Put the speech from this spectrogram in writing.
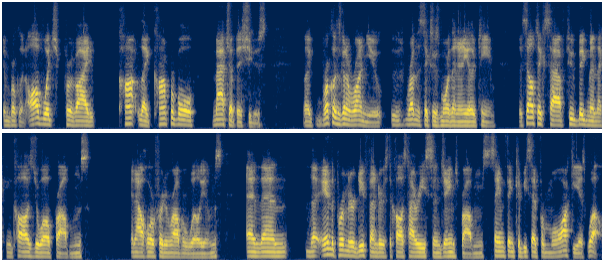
and Brooklyn, all of which provide com- like comparable matchup issues. Like Brooklyn's going to run you, run the Sixers more than any other team. The Celtics have two big men that can cause Joel problems and Al Horford and Robert Williams, and then the and the perimeter defenders to cause Tyrese and James problems. Same thing could be said for Milwaukee as well.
